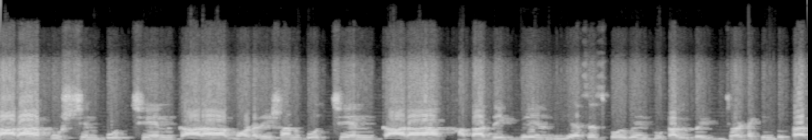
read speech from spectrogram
কারা কোশ্চেন করছেন, কারা মডারেশন করছেন, কারা খাতা দেখবেন রিয়াসেস করবেন টোটাল বিষয়টা কিন্তু তার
